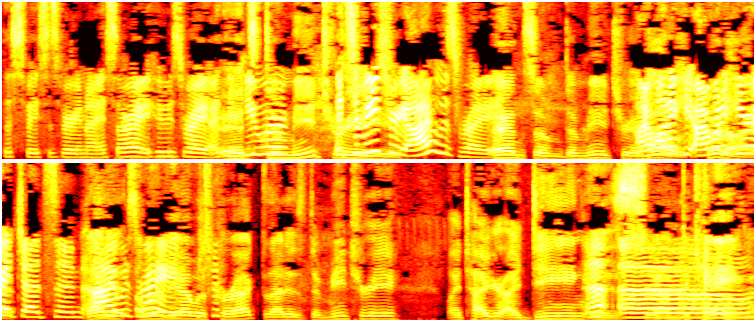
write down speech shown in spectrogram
This face is very nice. All right, who's right? I think It's you were. Dimitri. It's Dimitri. I was right. Handsome Dimitri. I want to hear. I want to hear it, Judson. That I is- was right. Olivia was correct. That is Dimitri. My tiger IDing is you Uh-oh. know, decaying.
